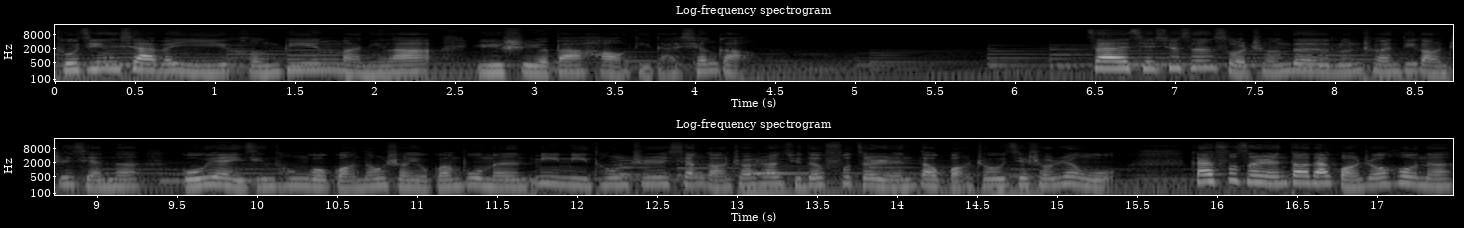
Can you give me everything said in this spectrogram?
途经夏威夷、横滨、马尼拉，于十月八号抵达香港。在钱学森所乘的轮船抵港之前呢，国务院已经通过广东省有关部门秘密通知香港招商局的负责人到广州接受任务。该负责人到达广州后呢，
